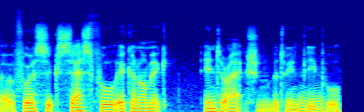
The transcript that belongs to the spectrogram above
uh, for a successful economic interaction between mm-hmm. people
